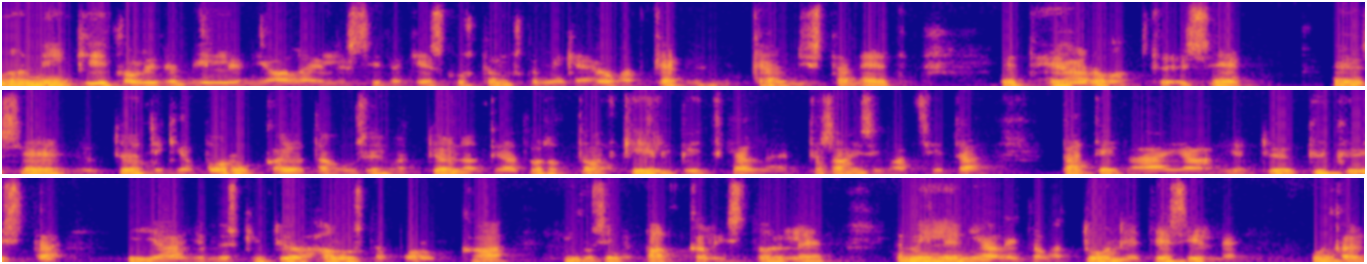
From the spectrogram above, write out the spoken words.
Olen niin kiitollinen milleniaaleille siitä keskustelusta, mikä he ovat käynnistäneet. Että hehän ovat se, se työntekijäporukka, jota useimmat työnantajat odottavat kieli pitkällä, että saisivat sitä pätevää ja, ja työkykyistä ja, ja myöskin työhalusta porukkaa niin kuin sinne palkkalistoilleen. Ja milleniaalit ovat tuoneet esille, kuinka,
